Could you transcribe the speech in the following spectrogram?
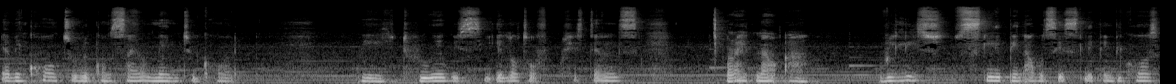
We have been called to reconcile men to God. We, where we see a lot of Christians right now are really sleeping. I would say sleeping because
